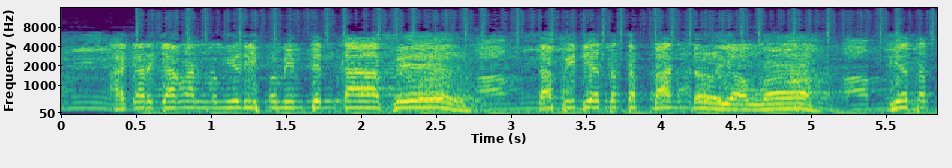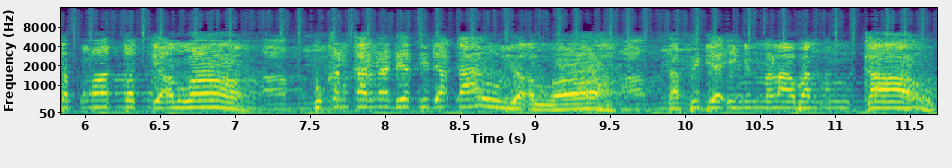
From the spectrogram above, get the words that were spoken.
Amin. agar jangan memilih pemimpin kafir, Amin. tapi dia tetap bandel ya Allah, Amin. dia tetap ngotot ya Allah, Amin. bukan karena dia tidak tahu ya Allah, Amin. tapi dia ingin melawan engkau,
